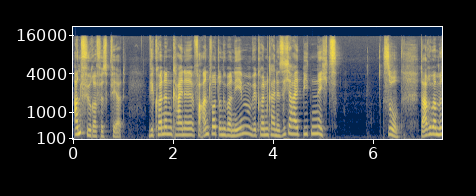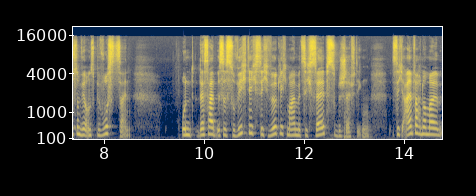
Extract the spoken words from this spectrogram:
Anführer fürs Pferd. Wir können keine Verantwortung übernehmen, wir können keine Sicherheit bieten, nichts. So, darüber müssen wir uns bewusst sein. Und deshalb ist es so wichtig, sich wirklich mal mit sich selbst zu beschäftigen. Sich einfach nur mal,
